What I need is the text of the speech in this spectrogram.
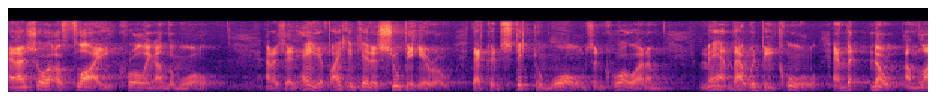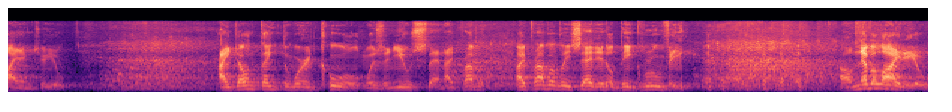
And I saw a fly crawling on the wall. And I said, hey, if I could get a superhero that could stick to walls and crawl on them, man, that would be cool. And th- no, I'm lying to you. I don't think the word cool was in use then. I, prob- I probably said it'll be groovy. I'll never lie to you.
